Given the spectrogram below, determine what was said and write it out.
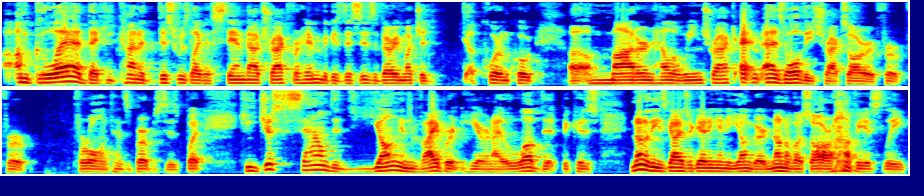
I'm glad that he kind of this was like a standout track for him because this is very much a, a quote unquote uh, a modern Helloween track, as all these tracks are for for for all intents and purposes. But he just sounded young and vibrant here, and I loved it because none of these guys are getting any younger. None of us are, obviously,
